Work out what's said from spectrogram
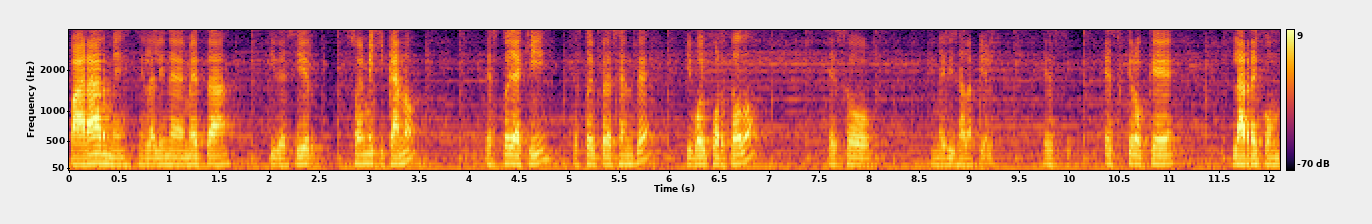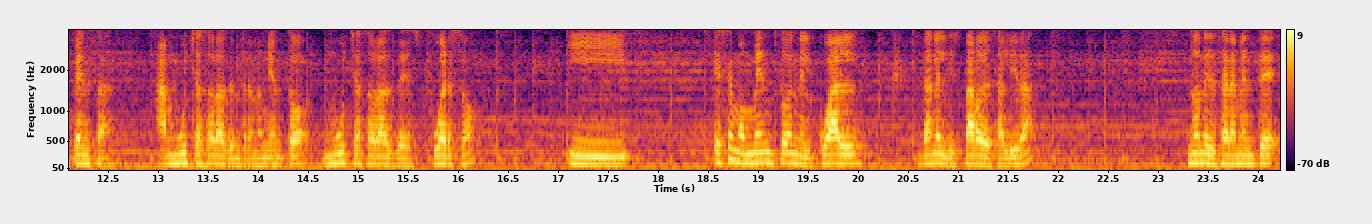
pararme en la línea de meta y decir, soy mexicano, estoy aquí, estoy presente y voy por todo, eso me eriza la piel. Es, es creo que la recompensa a muchas horas de entrenamiento, muchas horas de esfuerzo y ese momento en el cual dan el disparo de salida, no necesariamente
